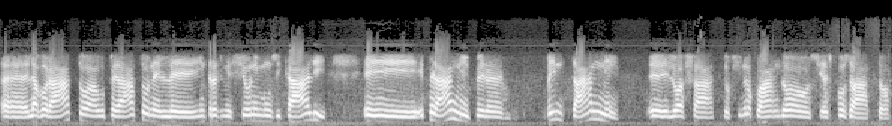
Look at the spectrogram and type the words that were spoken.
eh, lavorato, ha operato nelle, in trasmissioni musicali e, e per anni, per vent'anni eh, lo ha fatto, fino a quando si è sposato.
